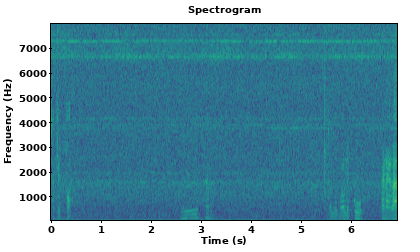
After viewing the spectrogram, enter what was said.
target pot ปึ๊บนั่นจะหลุมเอาเลยกู ไปไหนละ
